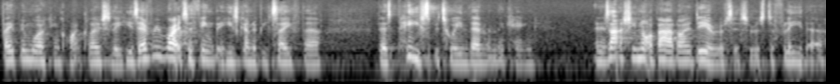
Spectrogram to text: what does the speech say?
they've been working quite closely. He's every right to think that he's going to be safe there. There's peace between them and the king. And it's actually not a bad idea of Sisera's to flee there.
